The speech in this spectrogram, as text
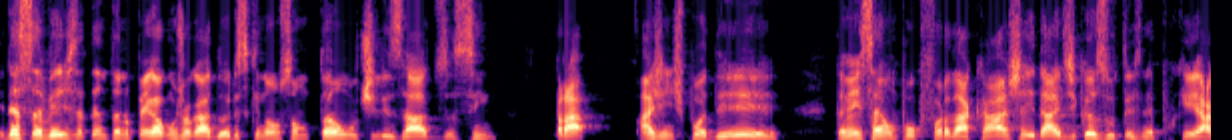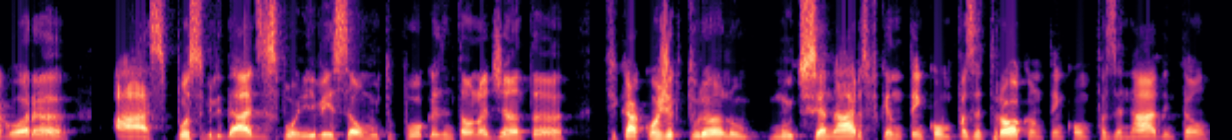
E dessa vez a gente está tentando pegar alguns jogadores que não são tão utilizados assim, para a gente poder também sair um pouco fora da caixa e dar dicas úteis, né? Porque agora as possibilidades disponíveis são muito poucas, então não adianta ficar conjecturando muitos cenários, porque não tem como fazer troca, não tem como fazer nada. Então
